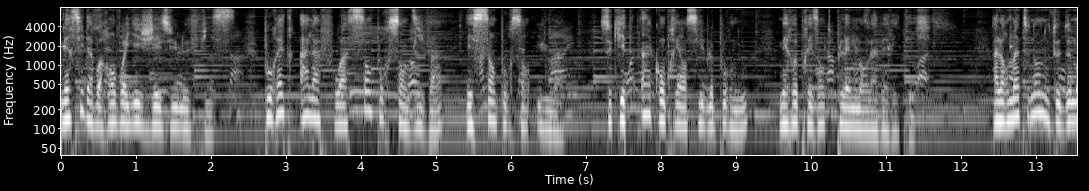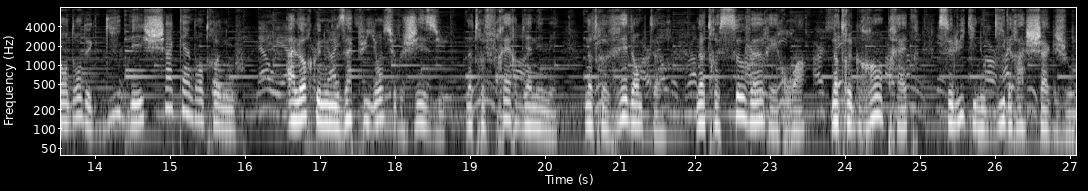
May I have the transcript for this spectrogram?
merci d'avoir envoyé Jésus le Fils pour être à la fois 100% divin et 100% humain, ce qui est incompréhensible pour nous, mais représente pleinement la vérité. Alors maintenant, nous te demandons de guider chacun d'entre nous, alors que nous nous appuyons sur Jésus, notre frère bien-aimé, notre Rédempteur, notre Sauveur et Roi, notre grand prêtre, celui qui nous guidera chaque jour.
